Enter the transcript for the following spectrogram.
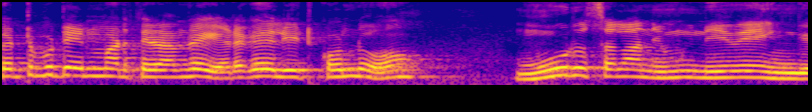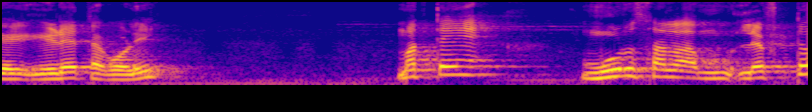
ಕಟ್ಬಿಟ್ಟು ಏನು ಮಾಡ್ತೀರಾ ಅಂದರೆ ಎಡಗೈಲಿ ಇಟ್ಕೊಂಡು ಮೂರು ಸಲ ನಿಮ್ಗೆ ನೀವೇ ಹಿಂಗೆ ಎಡೆ ತಗೊಳ್ಳಿ. ಮತ್ತು ಮೂರು ಸಲ ಲೆಫ್ಟು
